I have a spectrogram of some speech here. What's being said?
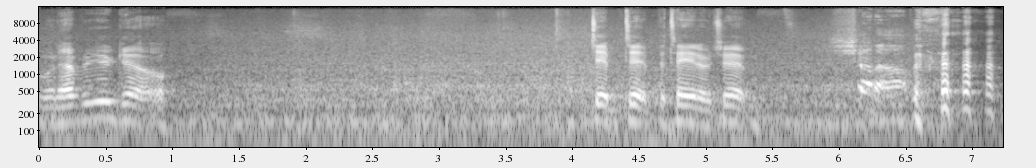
whenever you go. Tip, tip, potato chip. Shut up.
